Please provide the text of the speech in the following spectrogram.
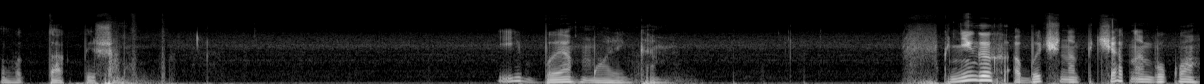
Вот так пишем. И Б маленькая. В книгах обычно печатная буква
